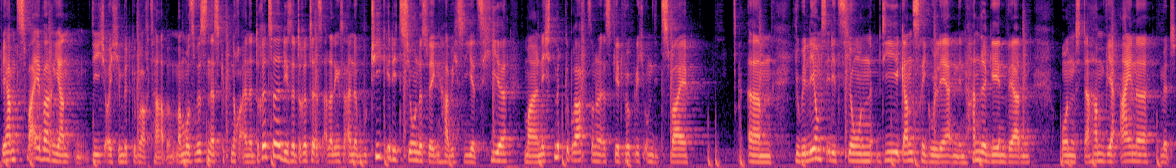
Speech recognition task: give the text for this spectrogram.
Wir haben zwei Varianten, die ich euch hier mitgebracht habe. Man muss wissen, es gibt noch eine dritte. Diese dritte ist allerdings eine Boutique-Edition, deswegen habe ich sie jetzt hier mal nicht mitgebracht, sondern es geht wirklich um die zwei ähm, Jubiläumseditionen, die ganz regulär in den Handel gehen werden. Und da haben wir eine mit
